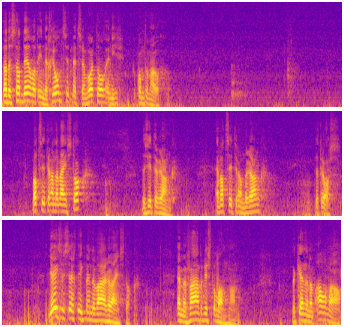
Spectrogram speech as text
Dat is dat deel wat in de grond zit met zijn wortel en die komt omhoog. Wat zit er aan de wijnstok? Er zit de rank. En wat zit er aan de rank? De tros. Jezus zegt, ik ben de ware wijnstok. En mijn vader is de landman. We kennen hem allemaal.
